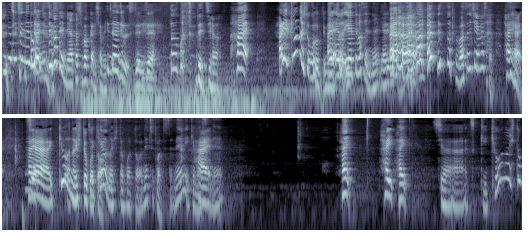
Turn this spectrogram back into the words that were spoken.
別に大丈夫すいませんね私ばっかり喋っちゃ大丈夫です全然うということでじゃあはいあれ今日の一言ってあれ、やってませんね。やり 忘れちゃいました。はいはいじゃあ、今日の一言。今日の一言はね、ちょっと待ってね。いきますね。はい。はい。はい。じゃあ、次、今日の一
